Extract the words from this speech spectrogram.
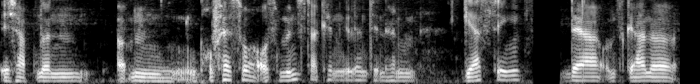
Ich habe einen ähm, Professor aus Münster kennengelernt, den Herrn Gersting, der uns gerne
